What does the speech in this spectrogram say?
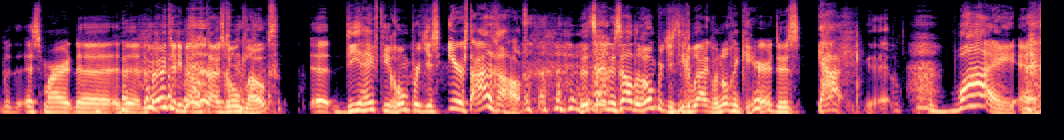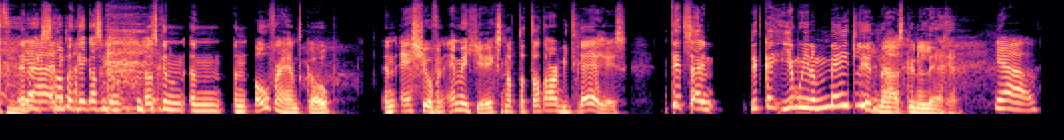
het is maar de, de, de peuter die bij ons thuis rondloopt. Eh, die heeft die rompertjes eerst aangehad. Dat zijn dezelfde rompertjes, die gebruiken we nog een keer. Dus ja, eh, why echt? En Ja, ik snap het, kijk, als ik, een, als ik een, een, een overhemd koop, een esje of een emmetje, ik snap dat dat arbitrair is. Dit zijn, dit kan, hier moet je een meetlint naast kunnen leggen. Ja.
